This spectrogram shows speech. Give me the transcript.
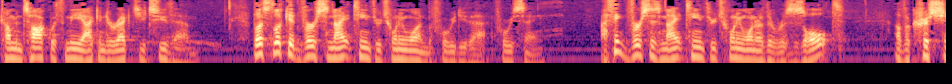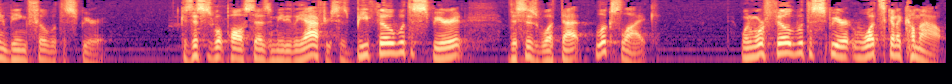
Come and talk with me. I can direct you to them. But let's look at verse 19 through 21 before we do that, before we sing. I think verses 19 through 21 are the result of a Christian being filled with the Spirit. Because this is what Paul says immediately after. He says, be filled with the Spirit. This is what that looks like. When we're filled with the Spirit, what's going to come out?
